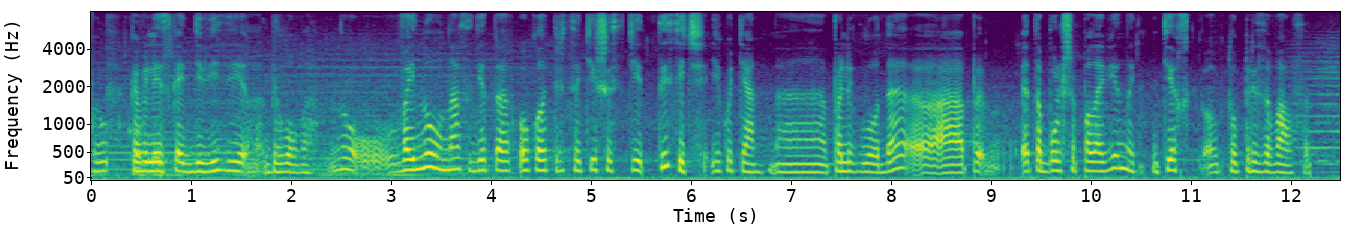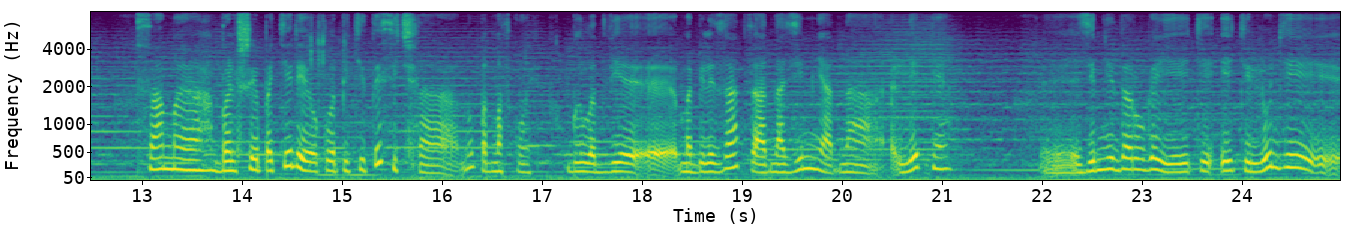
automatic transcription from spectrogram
был в кавалерийской дивизии Белова. Ну, войну у нас где-то около 36 тысяч якутян э, полегло, да, а это больше половины тех, кто призывался. Самые большие потери, около пяти тысяч, это, ну, под Москвой. Было две э, мобилизации, одна зимняя, одна летняя. Э, Зимней дорогой, и эти, эти люди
